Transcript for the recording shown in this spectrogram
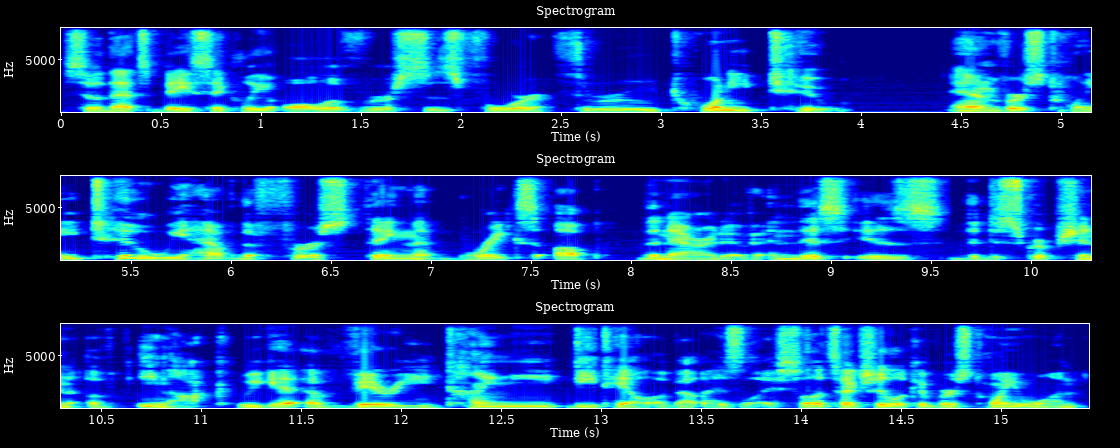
So that's basically all of verses 4 through 22. And verse 22, we have the first thing that breaks up the narrative, and this is the description of Enoch. We get a very tiny detail about his life. So let's actually look at verse 21,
